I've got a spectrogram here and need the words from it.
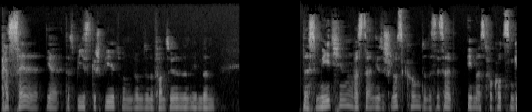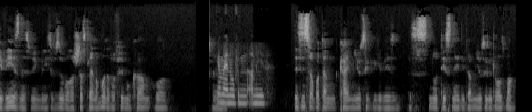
Cassel die, das Biest gespielt und irgend so eine Französin eben dann das Mädchen, was da in dieses Schloss kommt. Und das ist halt eben erst vor kurzem gewesen, deswegen bin ich sowieso überrascht, dass gleich nochmal eine Verfilmung kam. Aber Ich kann ja nur von den Amis. es ist aber dann kein Musical gewesen. Das ist nur Disney, die da ein Musical draus machen.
